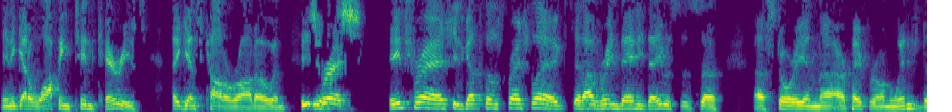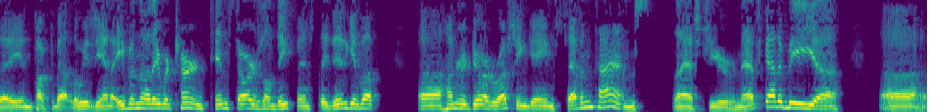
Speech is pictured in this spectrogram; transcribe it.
then he got a whopping 10 carries against Colorado. And he's fresh. He's fresh. He's got those fresh legs. And I was reading Danny Davis's uh, uh, story in uh, our paper on Wednesday and talked about Louisiana. Even though they returned 10 stars on defense, they did give up a 100 yard rushing game seven times last year. And that's got to be uh, uh,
